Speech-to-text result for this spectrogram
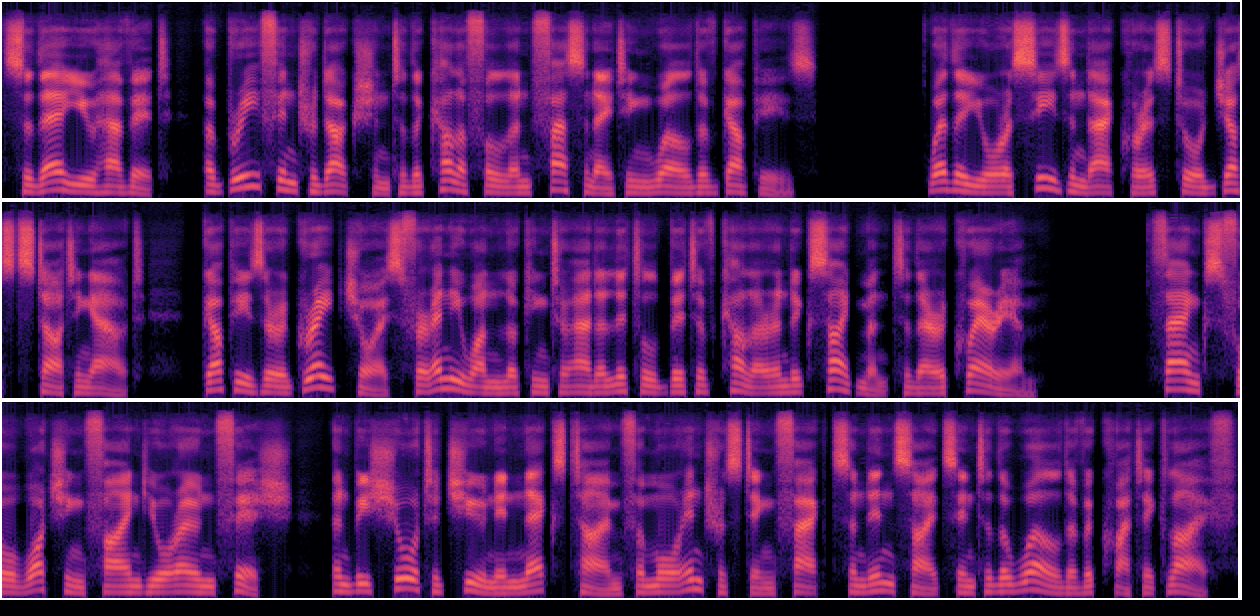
So there you have it, a brief introduction to the colorful and fascinating world of guppies. Whether you're a seasoned aquarist or just starting out, guppies are a great choice for anyone looking to add a little bit of color and excitement to their aquarium. Thanks for watching Find Your Own Fish, and be sure to tune in next time for more interesting facts and insights into the world of aquatic life.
